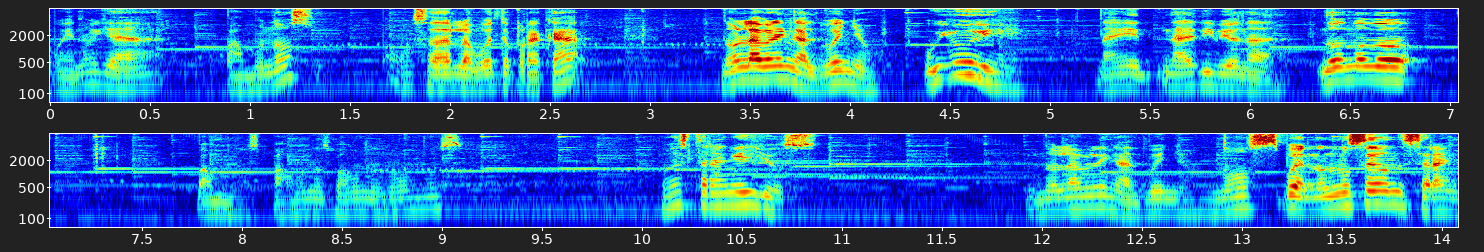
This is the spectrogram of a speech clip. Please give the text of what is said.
Bueno, ya vámonos. Vamos a dar la vuelta por acá. No la abren al dueño. Uy, uy. Nadie, nadie vio nada. No, no, no. Vámonos, vámonos, vámonos, vámonos. ¿Dónde estarán ellos? No le hablen al dueño. No, bueno, no sé dónde estarán.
